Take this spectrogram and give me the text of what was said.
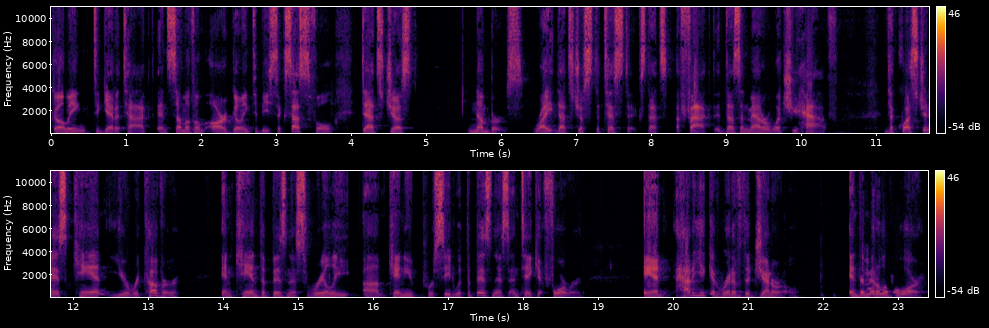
going to get attacked and some of them are going to be successful. That's just numbers, right? That's just statistics. That's a fact. It doesn't matter what you have. The question is, can you recover? And can the business really, um, can you proceed with the business and take it forward? And how do you get rid of the general in the middle of a war?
